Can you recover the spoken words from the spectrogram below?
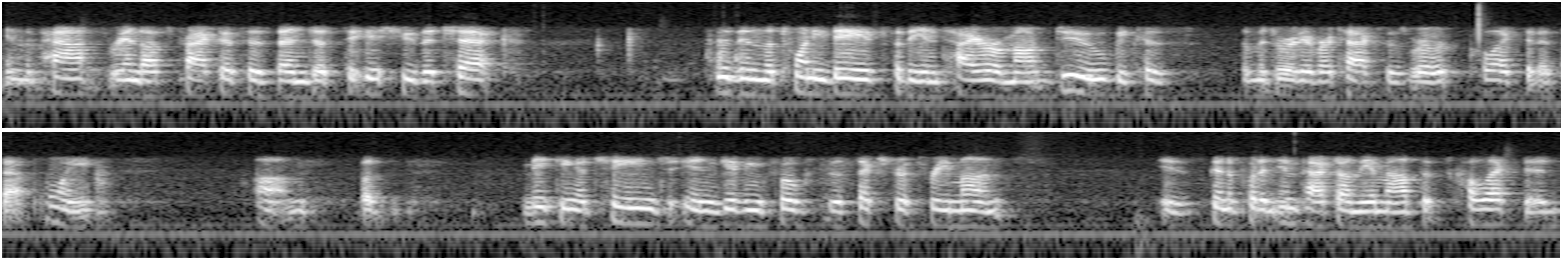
In the past, Randolph's practice has been just to issue the check within the 20 days for the entire amount due because the majority of our taxes were collected at that point. Um, but making a change in giving folks this extra three months is going to put an impact on the amount that's collected.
